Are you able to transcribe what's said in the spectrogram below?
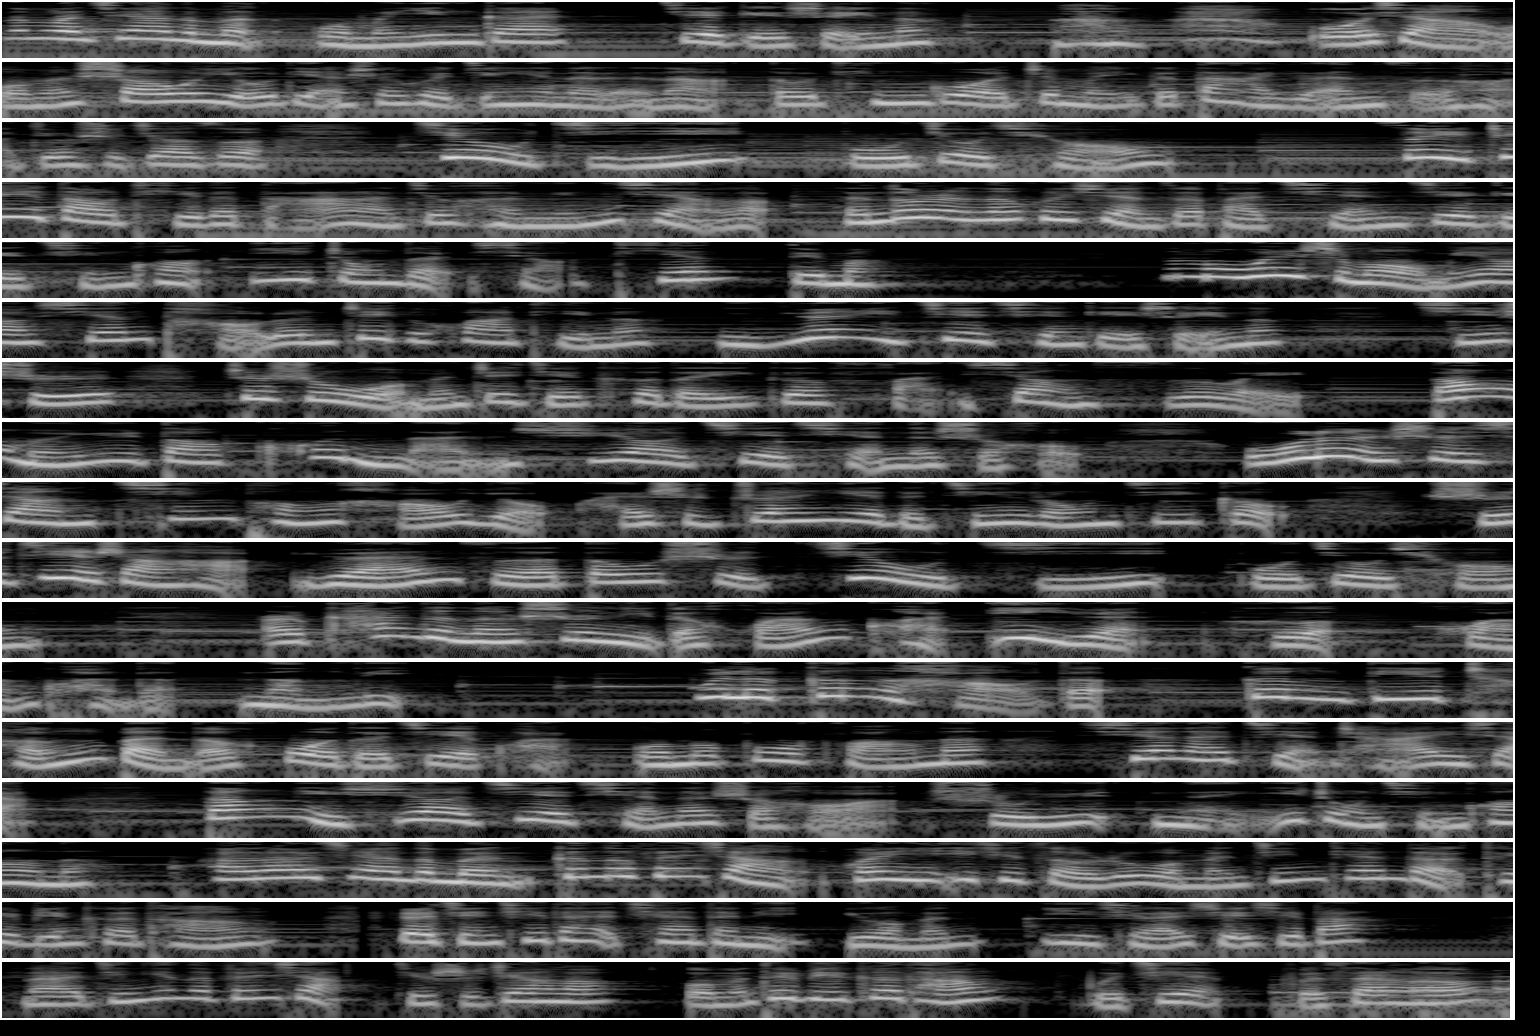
那么亲爱的们，我们应该借给谁呢？我想我们稍微有点社会经验的人啊，都听过这么一个大原则哈，就是叫做救急不救穷。所以这道题的答案就很明显了，很多人呢会选择把钱借给情况一中的小天，对吗？那么为什么我们要先讨论这个话题呢？你愿意借钱给谁呢？其实这是我们这节课的一个反向思维。当我们遇到困难需要借钱的时候，无论是向亲朋好友还是专业的金融机构，实际上哈原则都是救急不救穷，而看的呢是你的还款意愿。和还款的能力，为了更好的、更低成本的获得借款，我们不妨呢先来检查一下，当你需要借钱的时候啊，属于哪一种情况呢？好了，亲爱的们，更多分享，欢迎一起走入我们今天的蜕变课堂，热情期待亲爱的你与我们一起来学习吧。那今天的分享就是这样喽，我们蜕变课堂不见不散哦。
